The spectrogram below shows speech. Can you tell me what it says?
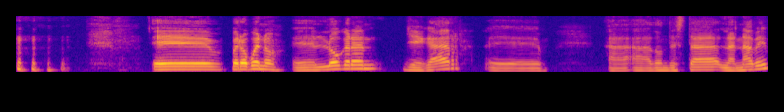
Eh, pero bueno, eh, logran llegar eh, a, a, donde está la nave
